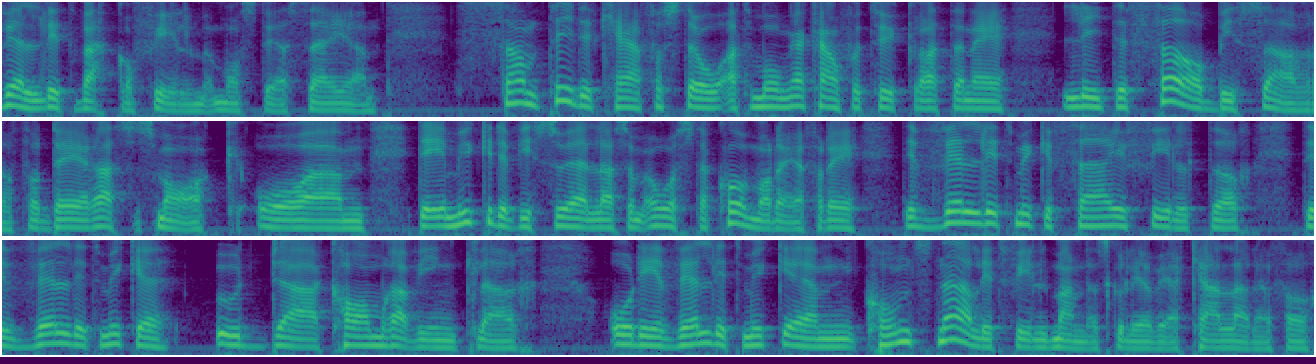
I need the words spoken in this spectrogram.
väldigt vacker film måste jag säga. Samtidigt kan jag förstå att många kanske tycker att den är lite för bizarr för deras smak och um, det är mycket det visuella som åstadkommer det för det är, det är väldigt mycket färgfilter, det är väldigt mycket udda kameravinklar och det är väldigt mycket um, konstnärligt filmande skulle jag vilja kalla det för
